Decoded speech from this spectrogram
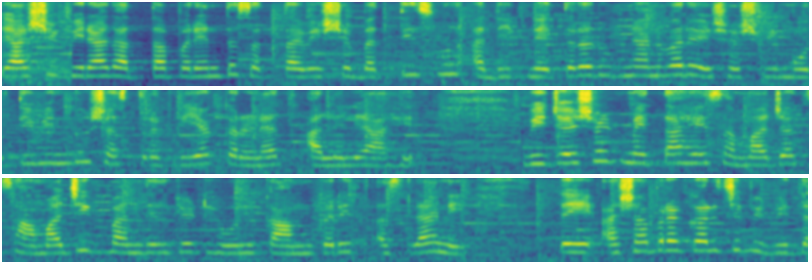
या शिबिरात आतापर्यंत सत्तावीसशे बत्तीसहून अधिक नेत्ररुग्णांवर यशस्वी मोतीबिंदू शस्त्रक्रिया करण्यात आलेल्या आहेत. विजयशेठ मेहता हे समाजात सामाजिक बांधिलकी ठेवून काम करीत असल्याने ते अशा प्रकारचे विविध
